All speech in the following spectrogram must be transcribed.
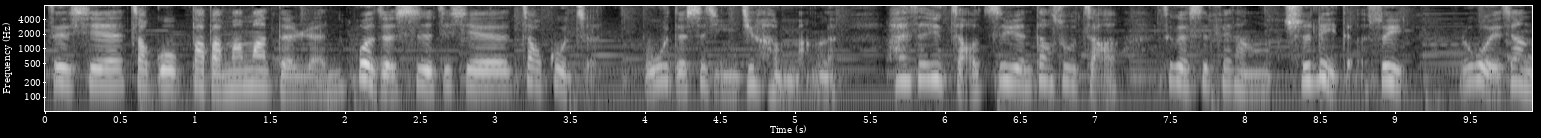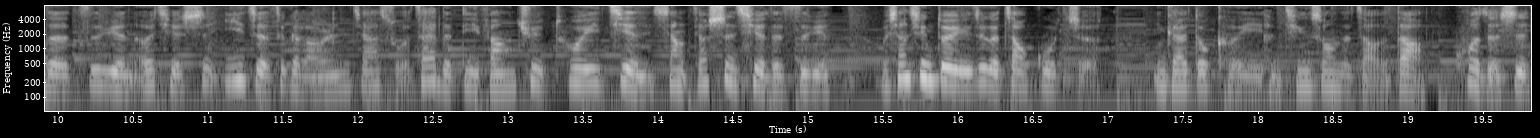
这些照顾爸爸妈妈的人，或者是这些照顾者，服务的事情已经很忙了，还再去找资源，到处找，这个是非常吃力的。所以如果有这样的资源，而且是依着这个老人家所在的地方去推荐，像比较适切的资源，我相信对于这个照顾者。应该都可以很轻松的找得到，或者是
